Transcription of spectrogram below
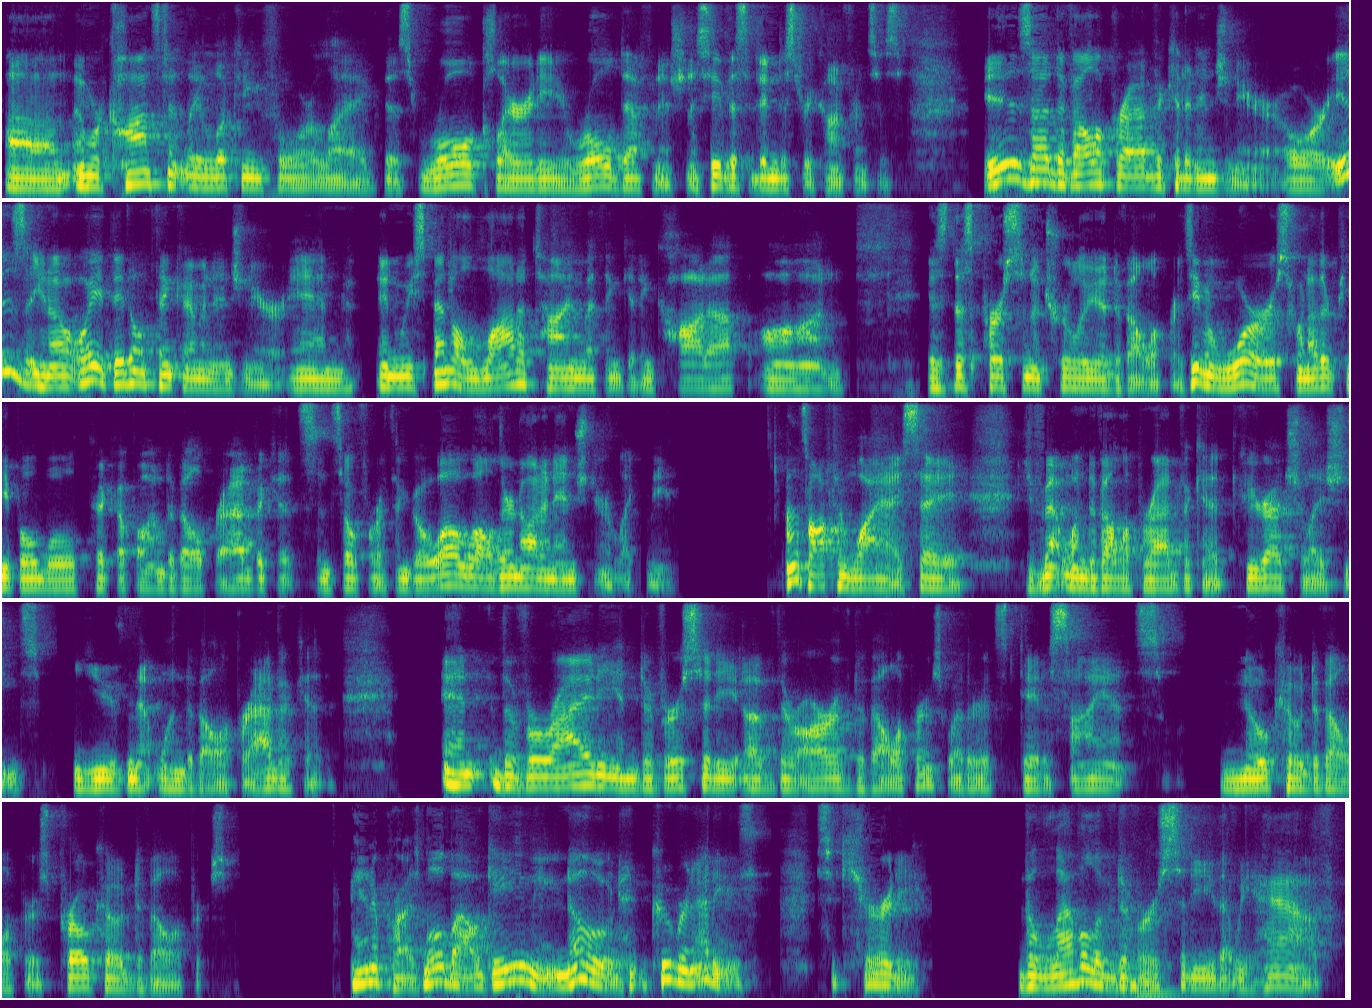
Um, and we're constantly looking for like this role clarity, role definition. I see this at industry conferences. Is a developer advocate an engineer? Or is you know wait they don't think i'm an engineer. And and we spend a lot of time i think getting caught up on is this person a truly a developer? It's even worse when other people will pick up on developer advocates and so forth and go well well they're not an engineer like me that's often why i say you've met one developer advocate congratulations you've met one developer advocate and the variety and diversity of there are of developers, whether it's data science, no code developers, pro code developers, enterprise, mobile, gaming, Node, Kubernetes, security, the level of diversity that we have.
